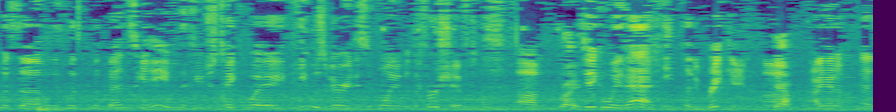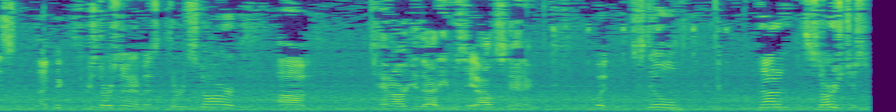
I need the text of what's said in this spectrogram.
with, uh, with with Benn's game, if you just take away, he was very disappointed with the first shift. Um, Right. Take away that, he played a great game. Um, Yeah. I had him as I picked three stars tonight. I had him as third star. Um, Can't argue that. He was Yeah. outstanding. but still, not a, the stars just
